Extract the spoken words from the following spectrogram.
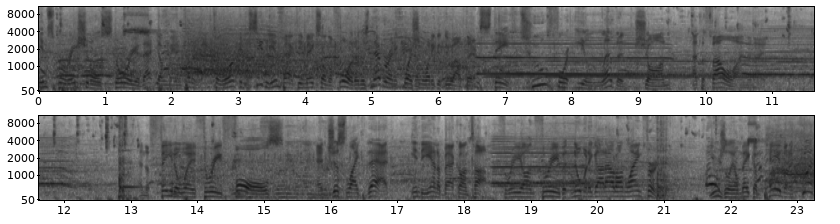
inspirational story of that young man coming back to work, and you see the impact he makes on the floor. There was never any question what he could do out there. State two for 11, Sean, at the foul line tonight. And the fadeaway three falls, and just like that, Indiana back on top. Three on three, but nobody got out on Langford. Oh. Usually he'll make him pay, but a good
